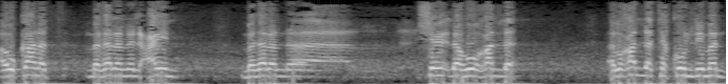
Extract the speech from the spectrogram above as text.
أو كانت مثلا العين مثلا آه، شيء له غله الغله تكون لمن؟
